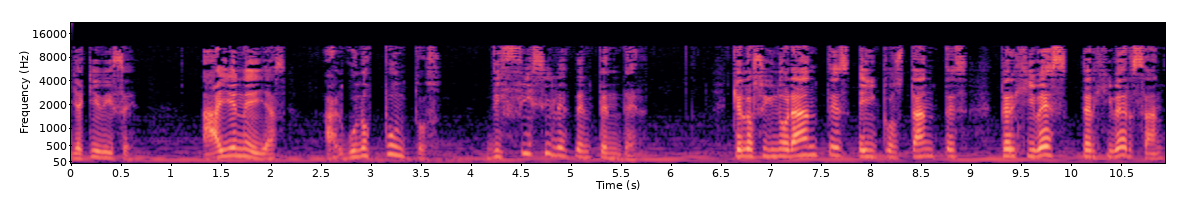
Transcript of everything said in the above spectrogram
Y aquí dice, hay en ellas algunos puntos difíciles de entender, que los ignorantes e inconstantes tergiversan,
